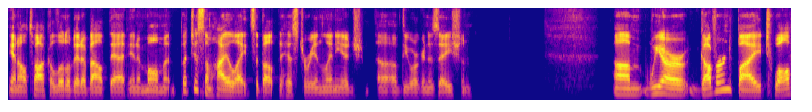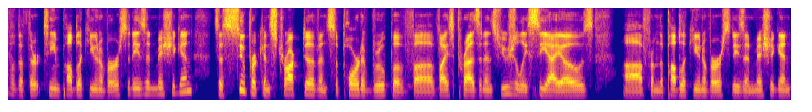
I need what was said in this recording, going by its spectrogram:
And I'll talk a little bit about that in a moment, but just some highlights about the history and lineage uh, of the organization. Um, we are governed by 12 of the 13 public universities in Michigan. It's a super constructive and supportive group of uh, vice presidents, usually CIOs uh, from the public universities in Michigan.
